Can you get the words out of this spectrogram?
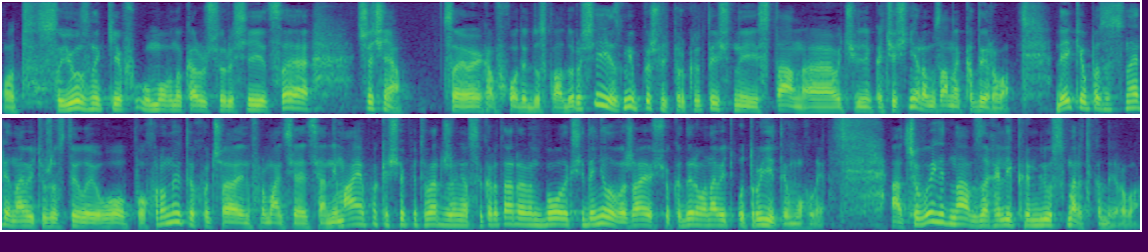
от, союзників, умовно кажучи, Росії, це Чечня. Це яка входить до складу Росії. Змі пишуть про критичний стан е, очільника Чечні Рамзана Кадирова. Деякі опозиціонери навіть уже встигли його похоронити, хоча інформація ця не має поки що підтвердження. Секретар РНБО Олексій Данілов вважає, що Кадирова навіть отруїти могли. А чи вигідна взагалі Кремлю смерть Кадирова?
